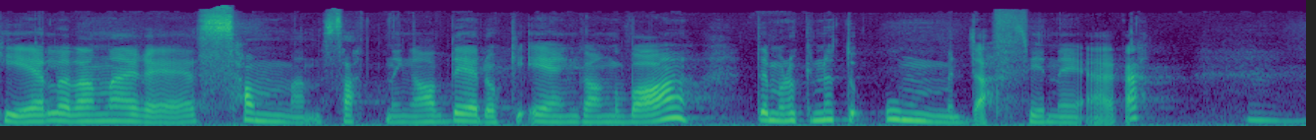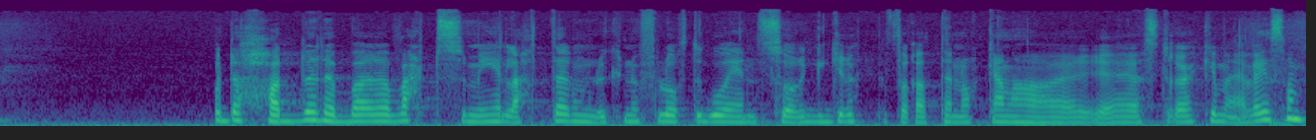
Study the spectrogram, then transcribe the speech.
hele denne eh, sammensetninga av det dere en gang var, det må dere nødt til å omdefinere. Mm. Og da hadde det bare vært så mye lettere om du kunne få lov til å gå i en sorggruppe for at noen har uh, strøket med. liksom.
